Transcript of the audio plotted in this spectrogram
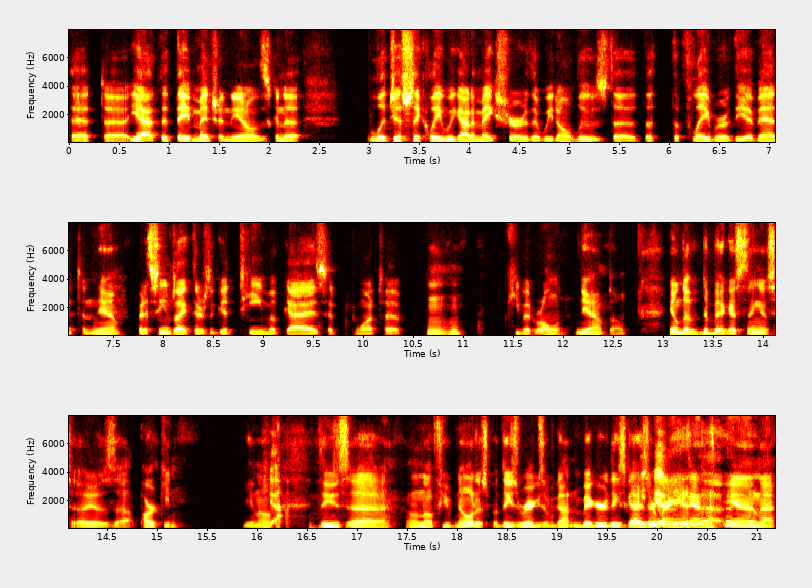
that uh, yeah, that they mentioned, you know, it's going to logistically we got to make sure that we don't lose the, the the flavor of the event, and yeah. but it seems like there's a good team of guys that want to hmm keep it rolling. Yeah. So- you know, the, the biggest thing is uh, is uh, parking. You know, Yeah. these uh, I don't know if you've noticed, but these rigs have gotten bigger. These guys are Yeah. bringing in, and uh,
